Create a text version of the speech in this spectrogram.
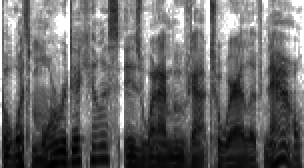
But what's more ridiculous is when I moved out to where I live now,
